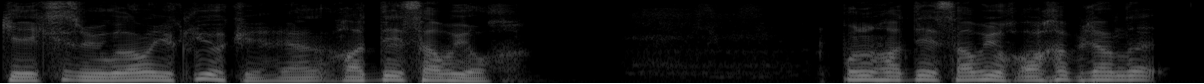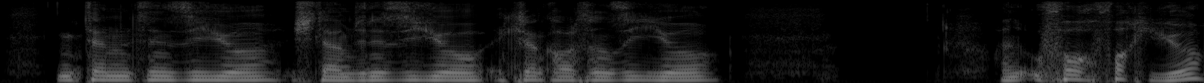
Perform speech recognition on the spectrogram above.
gereksiz uygulama yüklüyor ki yani haddi hesabı yok. Bunun haddi hesabı yok. Arka planda internetinizi yiyor, işlemcinizi yiyor, ekran kartınızı yiyor. Hani ufak ufak yiyor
